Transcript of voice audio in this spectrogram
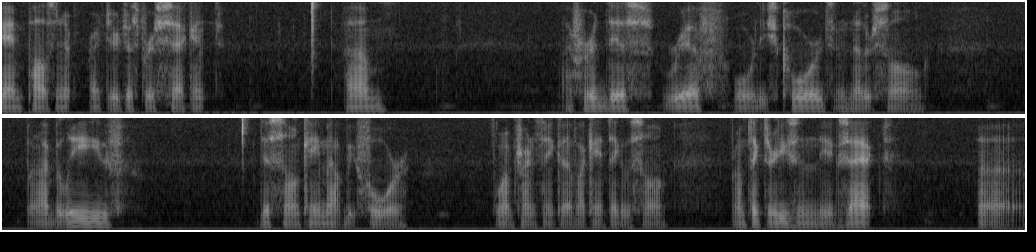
Okay, I'm pausing it right there just for a second. Um, I've heard this riff or these chords in another song, but I believe this song came out before. That's what I'm trying to think of. I can't think of the song, but I'm think they're using the exact uh,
